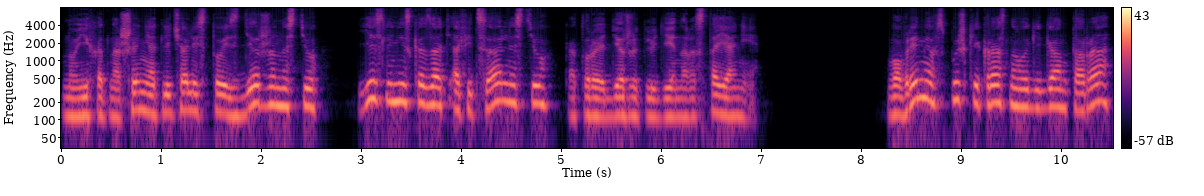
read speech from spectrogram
но их отношения отличались той сдержанностью, если не сказать официальностью, которая держит людей на расстоянии. Во время вспышки красного гиганта Ра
